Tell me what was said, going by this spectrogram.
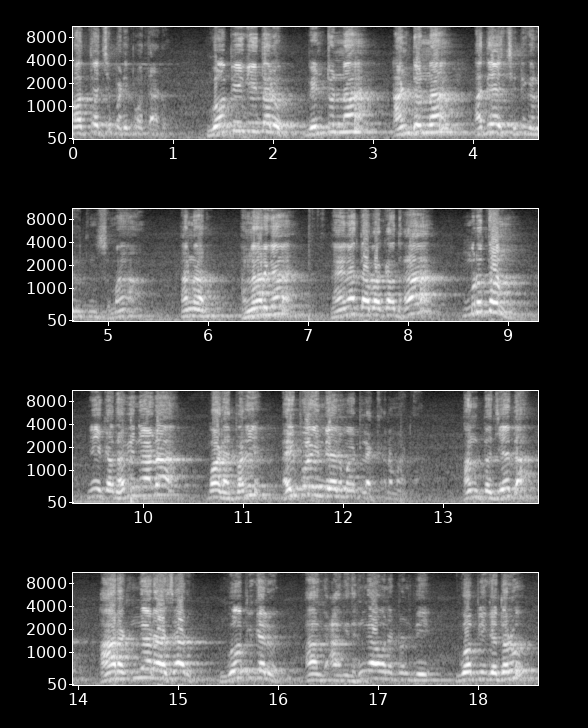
మత్తొచ్చి పడిపోతాడు. గోపీ గీతలు వింటున్నా అంటున్నా అదే స్థితి కలుగుతుంది సుమా. అన్నారు. అన్నారుగా నాయన తమ కథ మృతం. నీ కథ విన్నాడా? వాడ పని అయిపోయింది అనమాట లెక్క అనమాట అంత చేత ఆ రకంగా రాశారు గోపికలు. ఆ విధంగా ఉన్నటువంటి గోపికతలు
